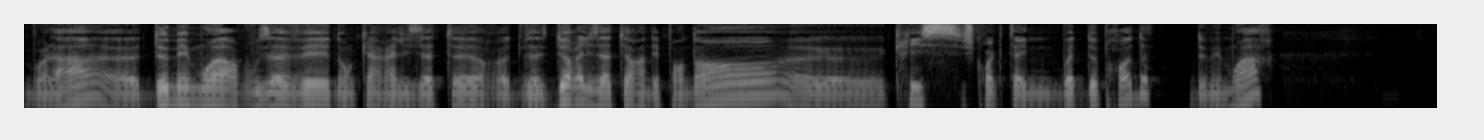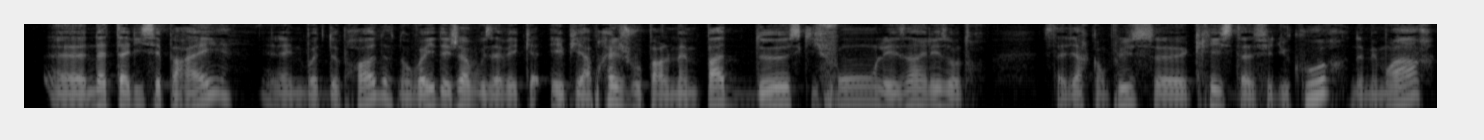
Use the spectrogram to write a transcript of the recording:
Voilà. Euh, de mémoire, vous avez donc un réalisateur, vous avez deux réalisateurs indépendants. Euh, Chris, je crois que tu as une boîte de prod, de mémoire. Euh, Nathalie, c'est pareil. Elle a une boîte de prod. Donc, vous voyez, déjà, vous avez. Et puis après, je vous parle même pas de ce qu'ils font les uns et les autres. C'est-à-dire qu'en plus, euh, Chris a fait du cours de mémoire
